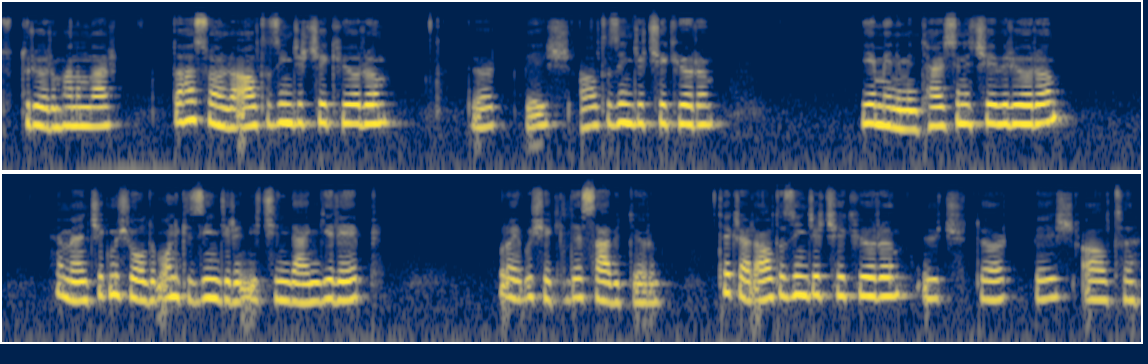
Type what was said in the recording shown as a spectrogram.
tutturuyorum hanımlar. Daha sonra 6 zincir çekiyorum. 4 5 6 zincir çekiyorum. Yemenimin tersini çeviriyorum. Hemen çıkmış olduğum 12 zincirin içinden girip burayı bu şekilde sabitliyorum. Tekrar 6 zincir çekiyorum. 3 4 5 6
